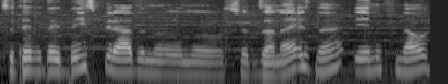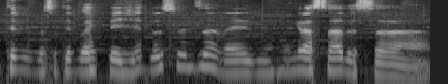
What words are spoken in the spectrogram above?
você teve daí bem inspirado no, no Senhor dos Anéis, né? E aí no final teve, você teve o RPG do Senhor dos Anéis, né? É engraçado essa.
